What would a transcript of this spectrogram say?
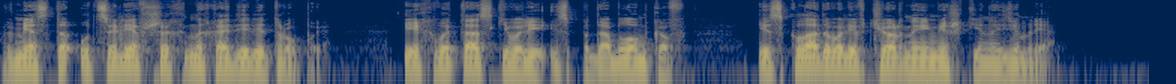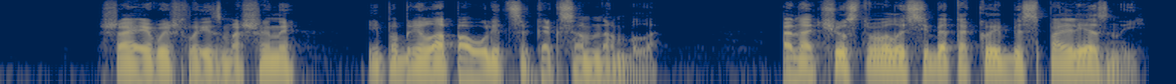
вместо уцелевших находили трупы. Их вытаскивали из-под обломков и складывали в черные мешки на земле. Шая вышла из машины и побрела по улице, как сам нам было. Она чувствовала себя такой бесполезной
